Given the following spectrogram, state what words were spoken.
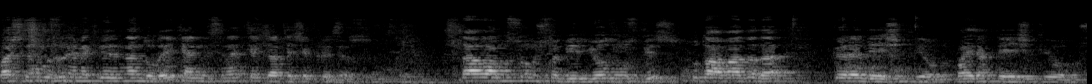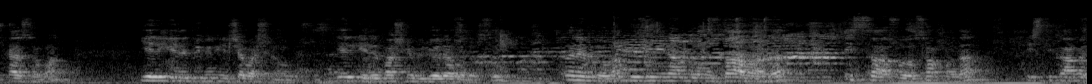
Başkanımızın emeklerinden dolayı kendisine tekrar teşekkür ediyoruz. Davamız sonuçta bir, yolumuz bir. Bu davada da görev değişikliği olur, bayrak değişikliği olur her zaman. Yeri gelir bir gün ilçe başkanı olursun. Yeri gelir başka bir görev alırsın. Önemli olan bizim inandığımız davada hiç sağa sola sapmadan istikamet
